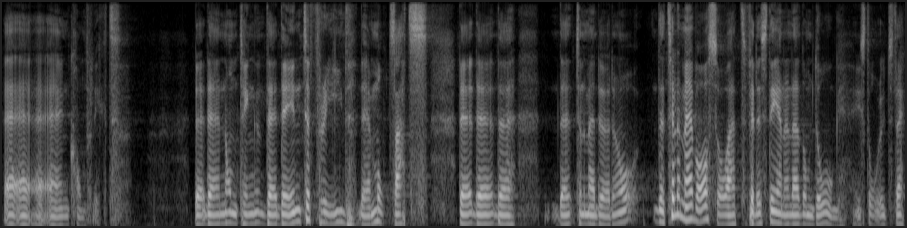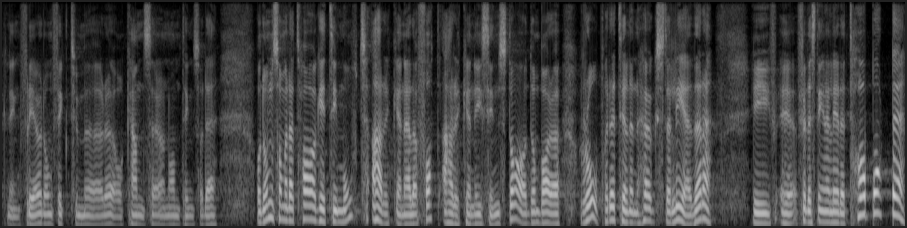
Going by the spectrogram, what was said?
är, en konflikt. Det, det, är någonting, det, det, är inte frid, det är motsats. Det, det, det, det till och med döden. Och det till och med var så att filistenerna de dog i stor utsträckning. Flera av dem fick tumörer och cancer och någonting sådär. Och de som hade tagit emot arken eller fått arken i sin stad, de bara ropade till den högsta ledare i eh, ta bort det,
